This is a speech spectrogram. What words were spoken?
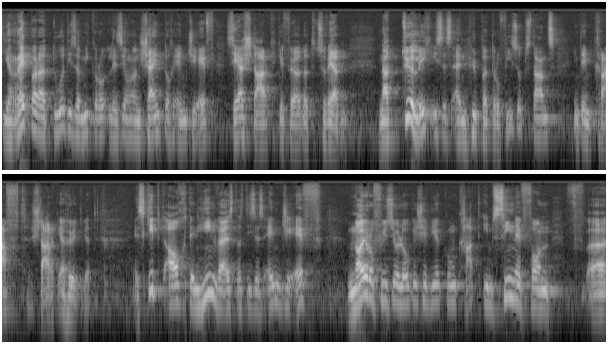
Die Reparatur dieser Mikroläsionen scheint durch MGF sehr stark gefördert zu werden. Natürlich ist es eine Hypertrophiesubstanz, in dem Kraft stark erhöht wird. Es gibt auch den Hinweis, dass dieses MGF neurophysiologische Wirkung hat im Sinne von äh,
